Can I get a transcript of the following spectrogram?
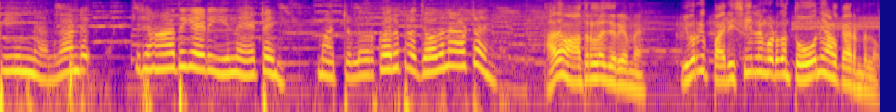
പിന്നല്ലാണ്ട് രാധികയുടെ ഈ നേട്ടേ മറ്റുള്ളവർക്ക് ഒരു പ്രചോദനമാവട്ടെ അത് മാത്രമല്ല ചെറിയമ്മേ ഇവർക്ക് പരിശീലനം കൊടുക്കാൻ തോന്നിയ ആൾക്കാരുണ്ടല്ലോ.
